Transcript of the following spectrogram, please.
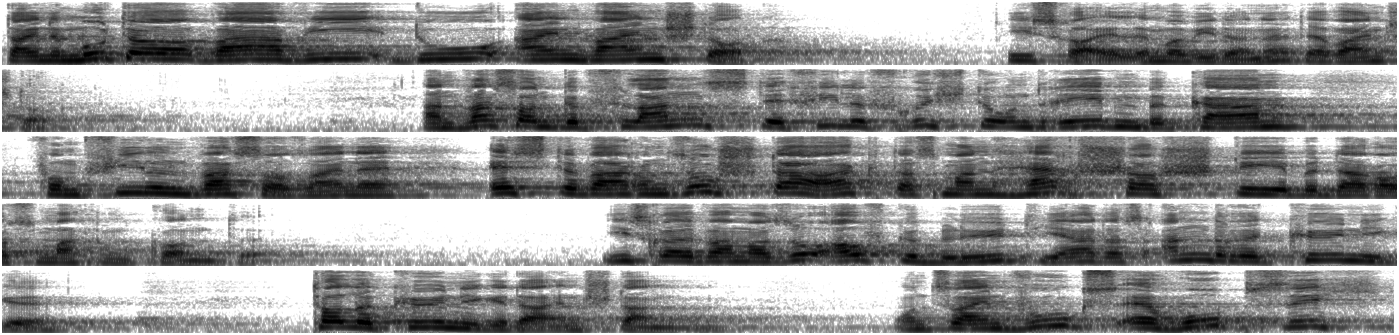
Deine Mutter war wie du ein Weinstock. Israel immer wieder, ne? der Weinstock. An Wassern gepflanzt, der viele Früchte und Reben bekam vom vielen Wasser. Seine Äste waren so stark, dass man Herrscherstäbe daraus machen konnte. Israel war mal so aufgeblüht, ja, dass andere Könige, tolle Könige da entstanden. Und sein Wuchs erhob sich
